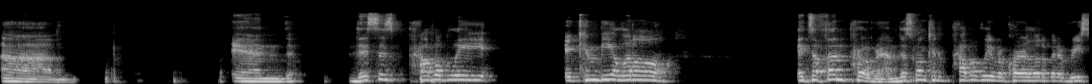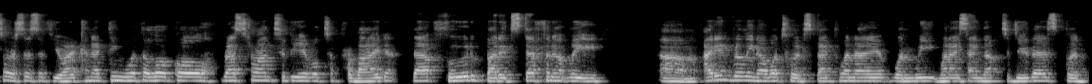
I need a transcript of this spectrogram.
Um, and this is probably, it can be a little, it's a fun program. This one could probably require a little bit of resources if you are connecting with a local restaurant to be able to provide that food, but it's definitely, um, I didn't really know what to expect when I, when we, when I signed up to do this, but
